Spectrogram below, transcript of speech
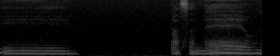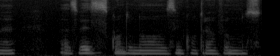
e passanel, né? Às vezes quando nós encontrávamos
